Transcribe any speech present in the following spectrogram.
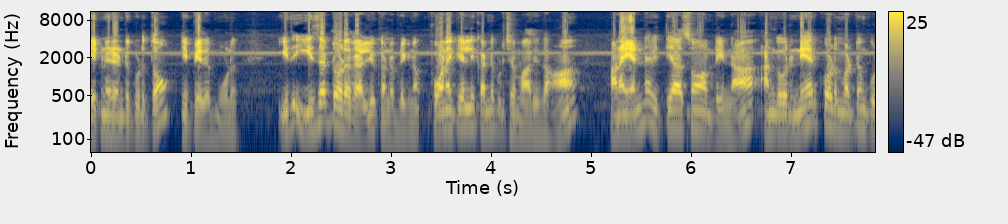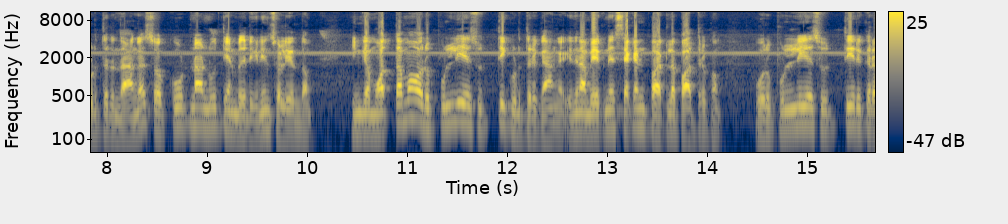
ஏற்கனவே ரெண்டு கொடுத்தோம் இப்போ இது மூணு. இது இசட்டோட வேல்யூ கண்டுபிடிக்கணும். போன கேள்வி கண்டுபிடிச்ச மாதிரி தான் ஆனால் என்ன வித்தியாசம் அப்படின்னா அங்கே ஒரு நேர்கோடு மட்டும் கொடுத்துருந்தாங்க. ஸோ கூட்டினா நூற்றி எண்பது டிகிரின்னு சொல்லியிருந்தோம். இங்கே மொத்தமாக ஒரு புள்ளியை சுற்றி கொடுத்துருக்காங்க. இது நம்ம ஏற்கனவே செகண்ட் பார்ட்டில் பார்த்துருக்கோம். ஒரு புள்ளியை சுற்றி இருக்கிற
